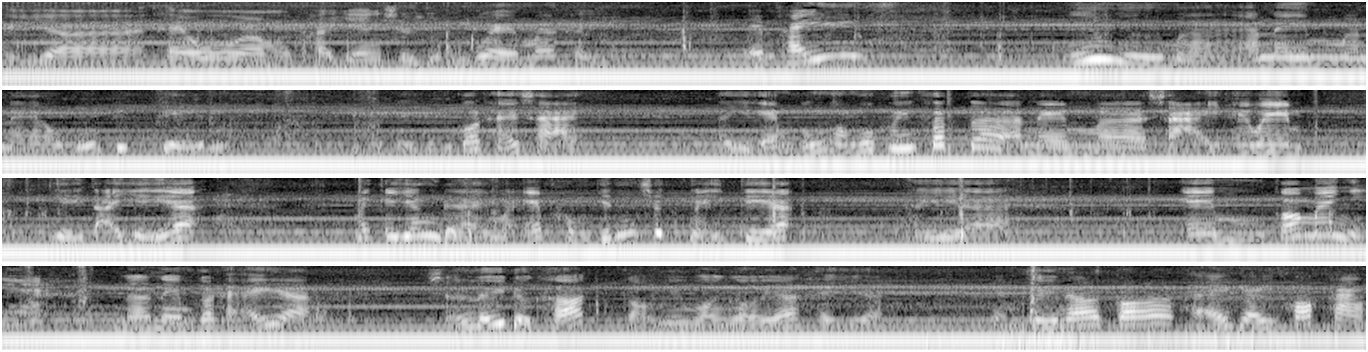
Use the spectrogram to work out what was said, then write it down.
Thì uh, theo một thời gian sử dụng của em á thì em thấy nếu như mà anh em nào muốn tiết kiệm thì cũng có thể xài tại vì em cũng không có khuyến khích anh em à, xài theo em. Vì tại vì á, mấy cái vấn đề mà ép không dính sức này kia thì à, em có mái nhà nên em có thể à, xử lý được hết. Còn như mọi người á, thì nhầm khi nó có thể gây khó khăn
